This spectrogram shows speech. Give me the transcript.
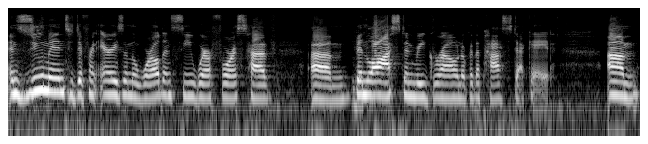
and zoom into different areas in the world and see where forests have um, been lost and regrown over the past decade. Um,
